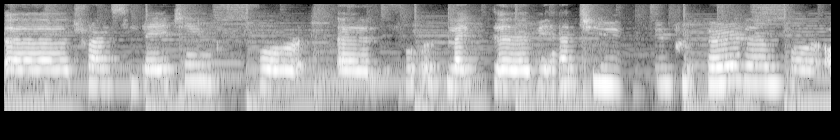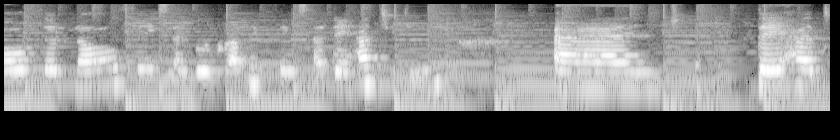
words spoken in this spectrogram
uh, translating for, uh, for like uh, we had to prepare them for all the law things and bureaucratic things that they had to do, and they had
